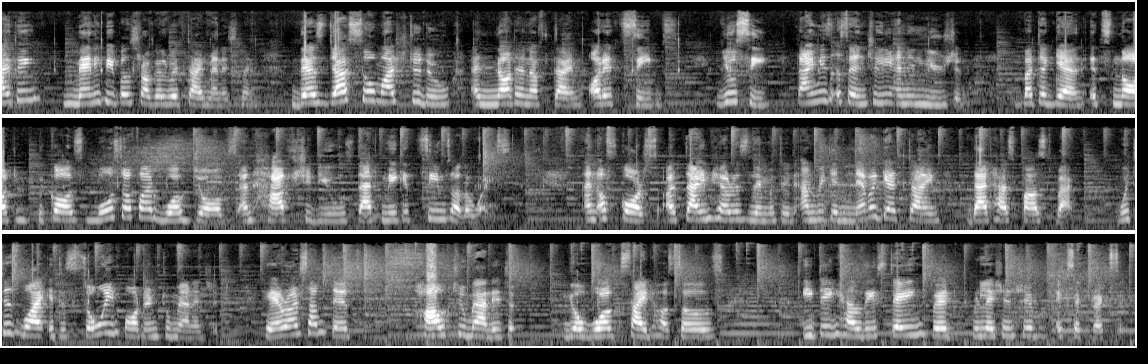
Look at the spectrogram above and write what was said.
I think many people struggle with time management. There's just so much to do and not enough time, or it seems. You see, time is essentially an illusion. But again, it's not because most of our work jobs and have schedules that make it seems otherwise. And of course, our time here is limited and we can never get time that has passed back, which is why it is so important to manage it. Here are some tips how to manage your work side hustles, eating healthy, staying fit, relationship, etc. etc.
